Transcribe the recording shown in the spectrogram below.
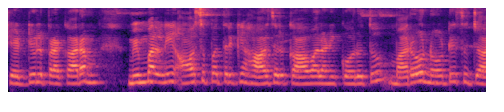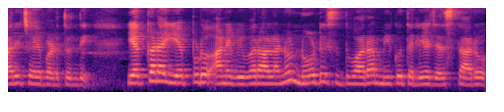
షెడ్యూల్ ప్రకారం మిమ్మల్ని ఆసుపత్రికి హాజరు కావాలని కోరుతూ మరో నోటీసు జారీ చేయబడుతుంది. ఎక్కడ ఎప్పుడు అనే వివరాలను నోటీసు ద్వారా మీకు తెలియజేస్తారు.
